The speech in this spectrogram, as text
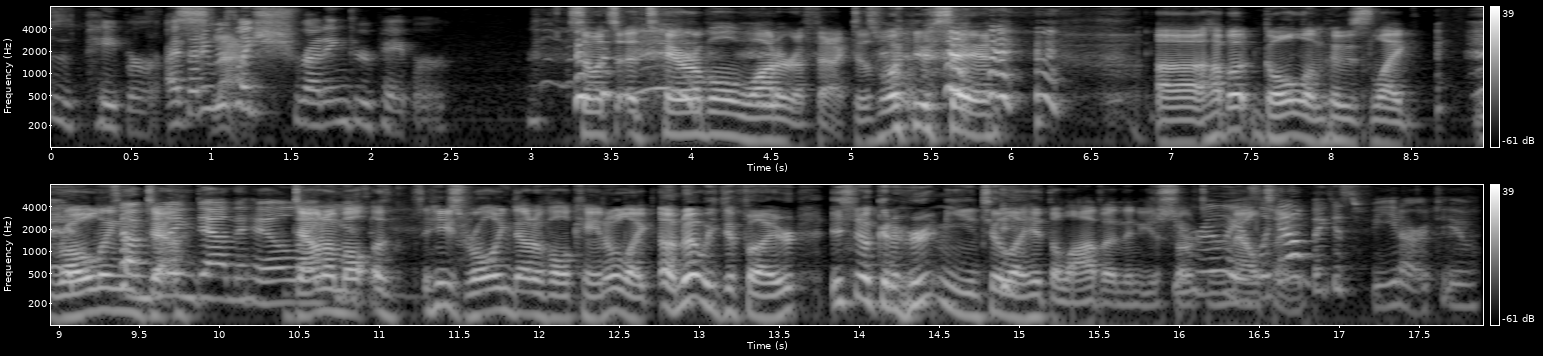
this was paper. I thought he was like shredding through paper. So it's a terrible water effect, is what you're saying. Uh, how about Golem who's like rolling down. down the hill. Down a like mul- he's- uh, he's rolling down a volcano like I'm not weak to fire. It's not gonna hurt me until I hit the lava, and then he just he starts really is. melting. Look how big his feet are too.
